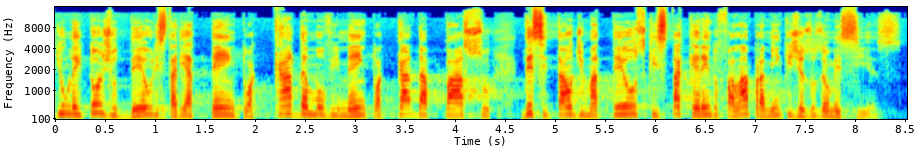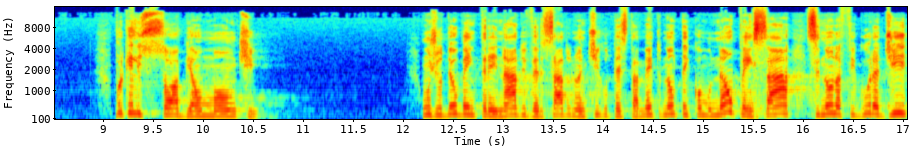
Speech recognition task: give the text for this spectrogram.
E um leitor judeu estaria atento a cada movimento, a cada passo desse tal de Mateus que está querendo falar para mim que Jesus é o Messias. Porque ele sobe ao monte. Um judeu bem treinado e versado no Antigo Testamento não tem como não pensar senão na figura de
